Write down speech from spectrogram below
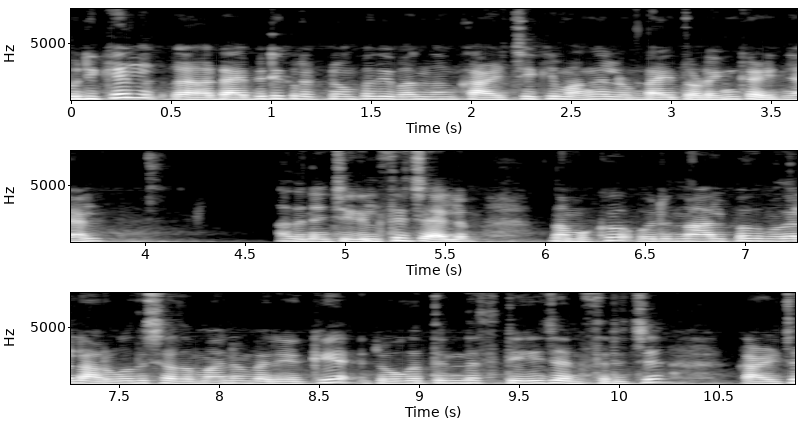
ഒരിക്കൽ ഡയബറ്റിക് റെറ്റിനോപ്പതി വന്ന് കാഴ്ചയ്ക്ക് മങ്ങലുണ്ടായി തുടങ്ങിക്കഴിഞ്ഞാൽ അതിനെ ചികിത്സിച്ചാലും നമുക്ക് ഒരു നാൽപ്പത് മുതൽ അറുപത് ശതമാനം വരെയൊക്കെ രോഗത്തിന്റെ സ്റ്റേജ് അനുസരിച്ച് കാഴ്ച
